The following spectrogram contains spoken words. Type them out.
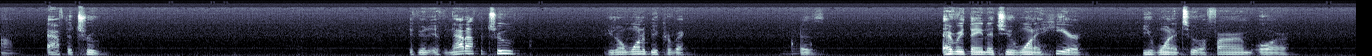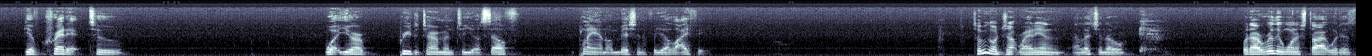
um, after truth. If you're, if not after truth, you don't want to be corrected. Because everything that you want to hear, you want it to affirm or give credit to what you're predetermined to yourself plan or mission for your life is. So we're going to jump right in and let you know what I really want to start with is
